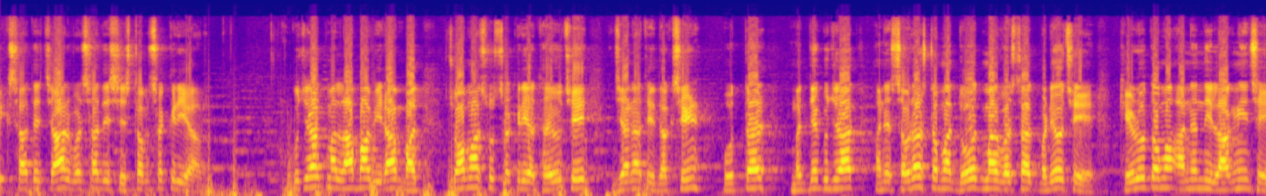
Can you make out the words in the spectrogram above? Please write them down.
એક સાથે ચાર વરસાદી સિસ્ટમ સક્રિય. ગુજરાતમાં લાંબા વિરામ બાદ ચોમાસું સક્રિય થયું છે, જેનાથી દક્ષિણ, ઉત્તર, મધ્ય ગુજરાત અને સૌરાષ્ટ્રમાં ધોધમાર વરસાદ પડ્યો છે. ખેડૂતોમાં આનંદની લાગણી છે.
